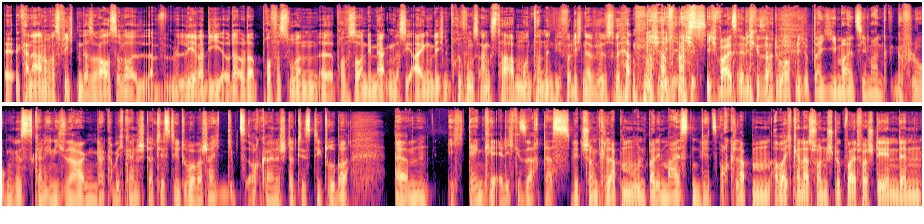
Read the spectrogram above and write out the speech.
Äh, keine Ahnung, was fliegt denn da so raus? So Lehrer, die oder, oder Professoren, äh, Professoren, die merken, dass sie eigentlich eine Prüfungsangst haben und dann irgendwie völlig nervös werden? Ich, ich, ich, weiß ehrlich gesagt überhaupt nicht, ob da jemals jemand geflogen ist, kann ich nicht sagen. Da habe ich keine Statistik drüber. Wahrscheinlich gibt es auch keine Statistik drüber. Ähm, ich denke ehrlich gesagt, das wird schon klappen und bei den meisten wird es auch klappen. Aber ich kann das schon ein Stück weit verstehen, denn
